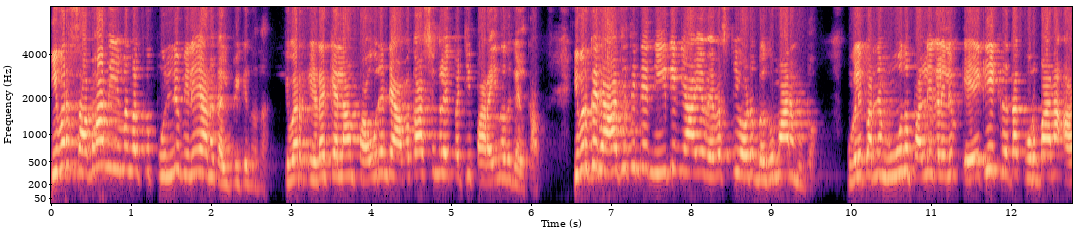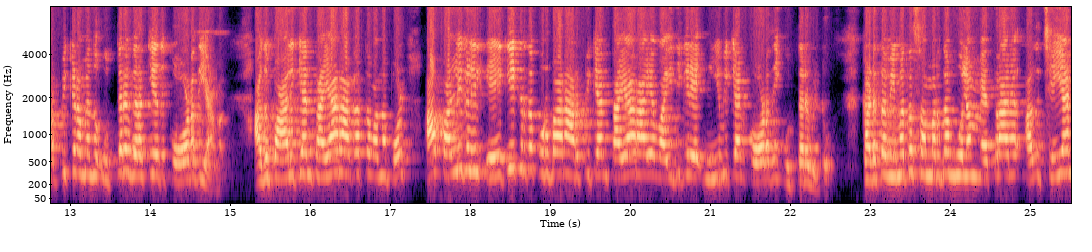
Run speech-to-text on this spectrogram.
ഇവർ സഭാ നിയമങ്ങൾക്ക് പുല്ലു വിലയാണ് കൽപ്പിക്കുന്നത്. ഇവർ ഇടയ്ക്കെല്ലാം പൗരന്റെ അവകാശങ്ങളെ പറ്റി പറയുന്നത് കേൾക്കാം. ഇവർക്ക് രാജ്യത്തിന്റെ നീതിന്യായ വ്യവസ്ഥയോട് ബഹുമാനമുണ്ടോ? മുകളിൽ പറഞ്ഞ മൂന്ന് പള്ളികളിലും ഏകീകൃത കുർബാന അർപ്പിക്കണമെന്ന് ഉത്തരവിറക്കിയത് കോടതിയാണ്. അത് പാലിക്കാൻ തയ്യാറാകാത്ത വന്നപ്പോൾ ആ പള്ളികളിൽ ഏകീകൃത കുർബാന അർപ്പിക്കാൻ തയ്യാറായ വൈദികരെ നിയമിക്കാൻ കോടതി ഉത്തരവിട്ടു. കടുത്ത വിമത സമ്മർദ്ദം മൂലം മെത്രാന് അത് ചെയ്യാൻ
